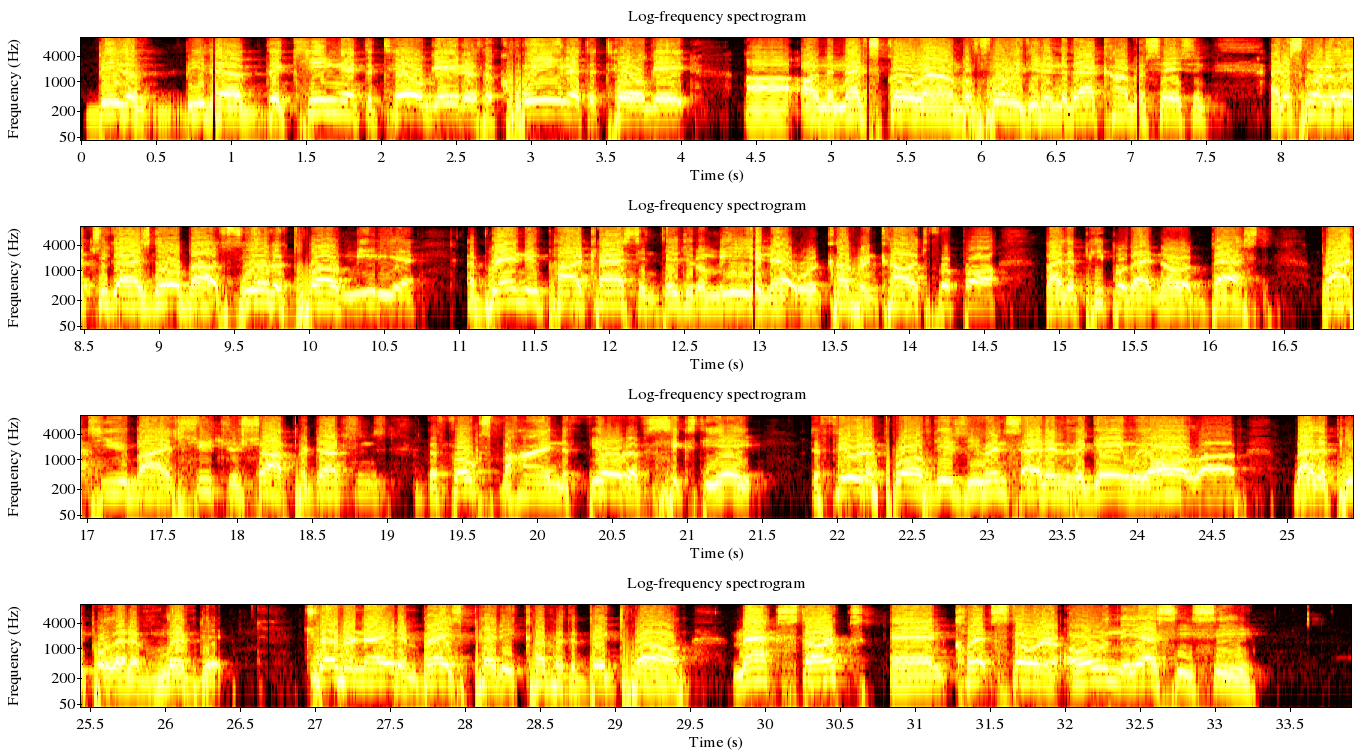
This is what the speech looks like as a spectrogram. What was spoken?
be the be the the king at the tailgate or the queen at the tailgate uh, on the next go round. Before we get into that conversation, I just want to let you guys know about Field of Twelve Media, a brand new podcast and digital media network covering college football by the people that know it best. Brought to you by Shoot Your Shot Productions, the folks behind the Field of 68. The Field of 12 gives you insight into the game we all love by the people that have lived it. Trevor Knight and Bryce Petty cover the Big 12. Max Starks and Clint Stoerner own the SEC.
